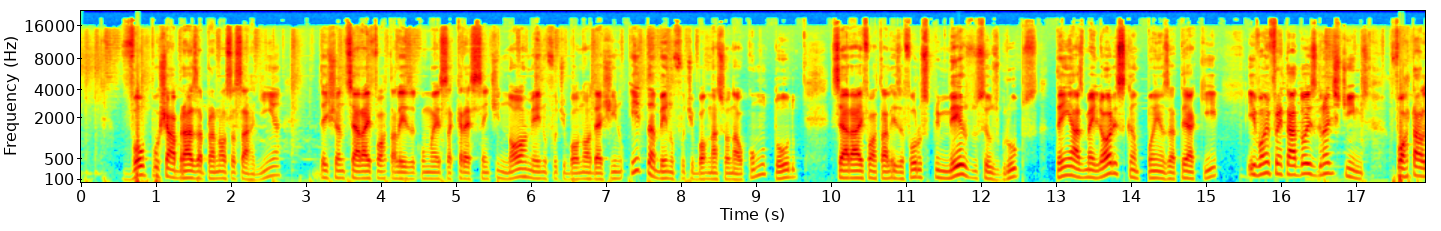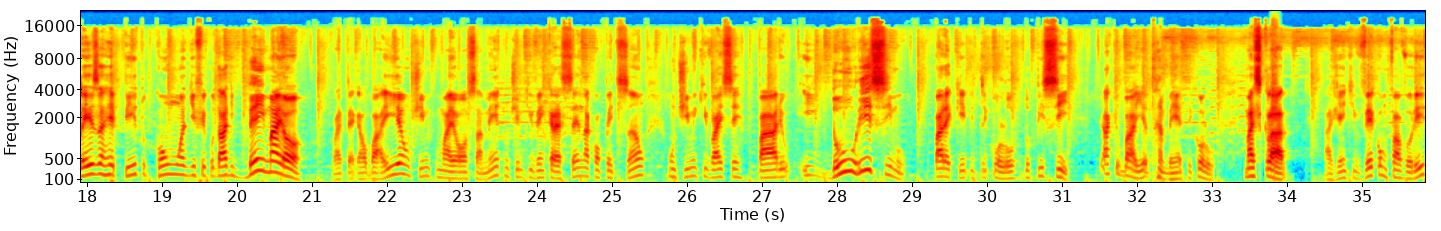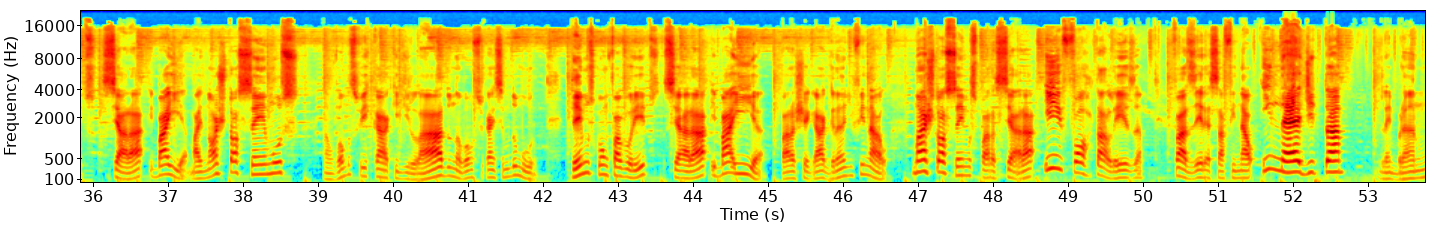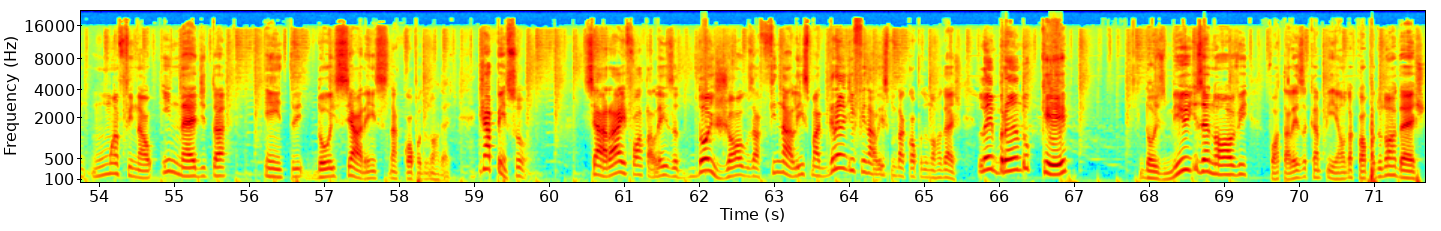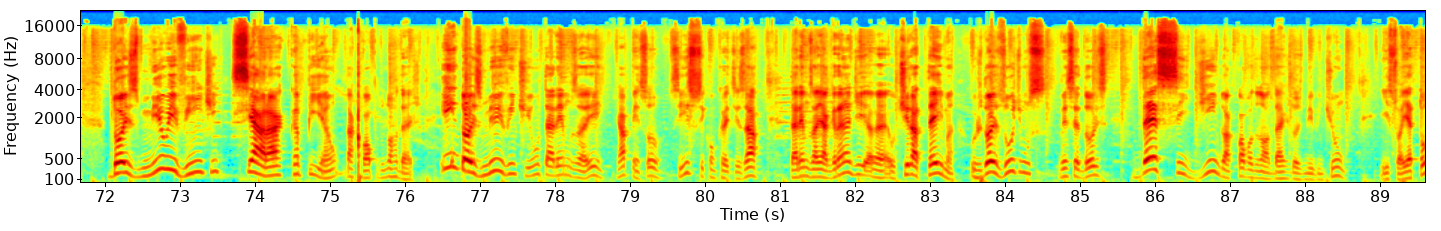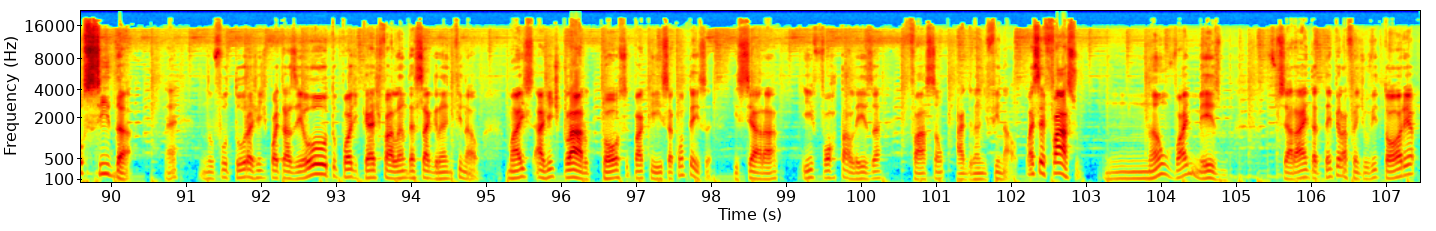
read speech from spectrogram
Vou puxar a brasa para nossa sardinha, deixando Ceará e Fortaleza com essa crescente enorme aí no futebol nordestino e também no futebol nacional como um todo. Ceará e Fortaleza foram os primeiros dos seus grupos, têm as melhores campanhas até aqui e vão enfrentar dois grandes times. Fortaleza, repito, com uma dificuldade bem maior, Vai pegar o Bahia, um time com maior orçamento, um time que vem crescendo na competição, um time que vai ser páreo e duríssimo para a equipe tricolor do PC, já que o Bahia também é tricolor. Mas claro, a gente vê como favoritos Ceará e Bahia, mas nós torcemos, não vamos ficar aqui de lado, não vamos ficar em cima do muro. Temos como favoritos Ceará e Bahia para chegar à grande final. mas torcemos para Ceará e Fortaleza fazer essa final inédita, lembrando, uma final inédita entre dois cearenses na Copa do Nordeste. Já pensou? Ceará e Fortaleza, dois jogos, a finalíssima, a grande finalíssima da Copa do Nordeste. Lembrando que 2019 Fortaleza campeão da Copa do Nordeste. 2020, Ceará campeão da Copa do Nordeste. E em 2021 teremos aí, já pensou, se isso se concretizar, teremos aí a grande, uh, o tira-teima, os dois últimos vencedores decidindo a Copa do Nordeste 2021. Isso aí é torcida, né? No futuro a gente pode trazer outro podcast falando dessa grande final. Mas a gente, claro, torce para que isso aconteça. Que Ceará e Fortaleza façam a grande final. Vai ser fácil? Não vai mesmo. O Ceará ainda tem pela frente o Vitória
